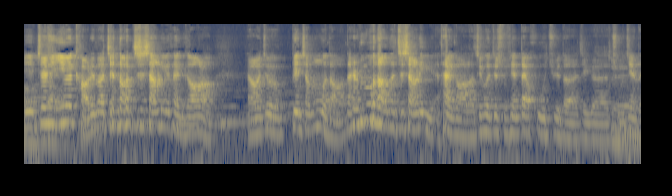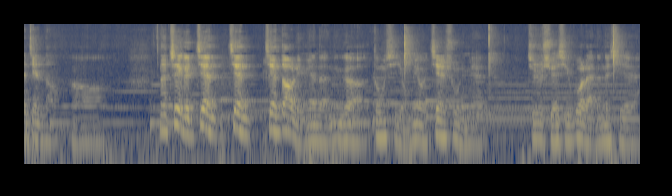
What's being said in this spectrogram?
因这是因为考虑到真刀智商率太高了，然后就变成木刀，但是木刀的智商率也太高了，最后就出现带护具的这个逐渐的剑刀。哦，那这个剑剑剑道里面的那个东西有没有剑术里面就是学习过来的那些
